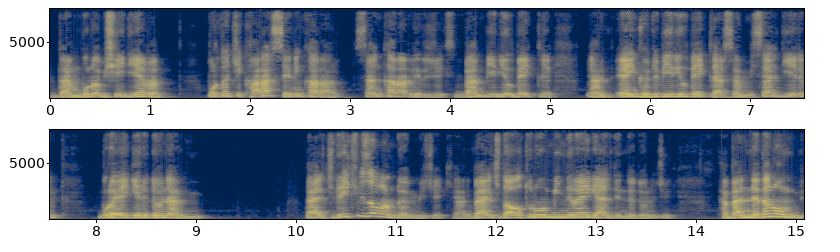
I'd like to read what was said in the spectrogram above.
Ben buna bir şey diyemem. Buradaki karar senin kararın. Sen karar vereceksin. Ben bir yıl bekle yani en kötü bir yıl beklersen misal diyelim buraya geri döner. Belki de hiçbir zaman dönmeyecek. Yani belki de altın 10 bin liraya geldiğinde dönecek. Ha ben neden 10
